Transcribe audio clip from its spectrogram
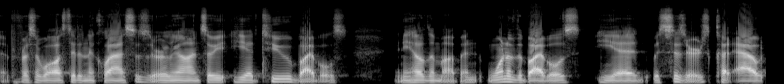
uh, Professor Wallis did in the classes early on. So he, he had two Bibles and he held them up. And one of the Bibles he had with scissors cut out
